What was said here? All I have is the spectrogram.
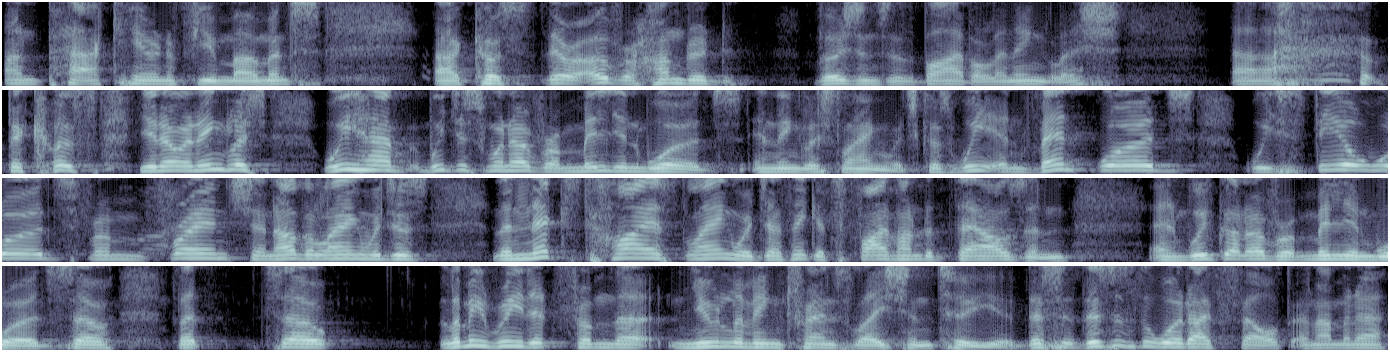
unpack here in a few moments, because uh, there are over 100 versions of the Bible in English. Uh, because you know in english we have we just went over a million words in the english language because we invent words we steal words from french and other languages the next highest language i think it's 500000 and we've got over a million words. So, but so let me read it from the New Living Translation to you. This is, this is the word I felt, and I'm going to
